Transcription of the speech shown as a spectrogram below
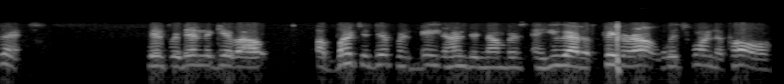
sense than for them to give out a bunch of different 800 numbers, and you got to figure out which one to call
